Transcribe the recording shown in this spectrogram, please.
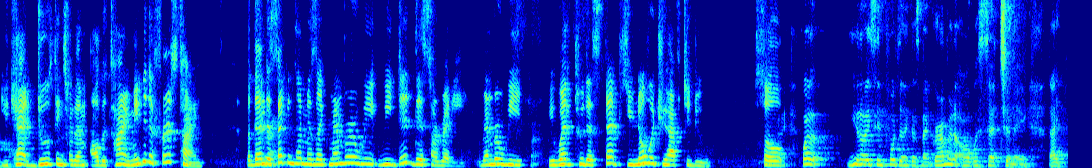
you can't do things for them all the time maybe the first time but then the second time is like remember we we did this already. Remember we we went through the steps. You know what you have to do. So well you know it's important because my grandmother always said to me like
